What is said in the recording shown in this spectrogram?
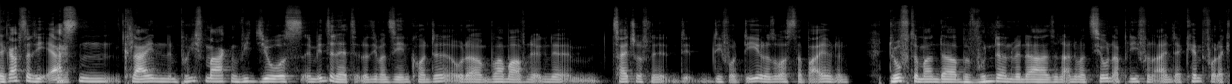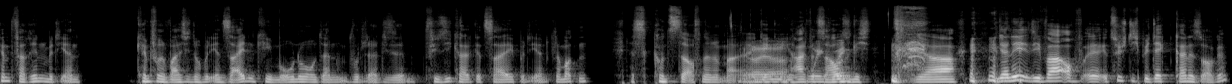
da gab es dann die ersten ja. kleinen Briefmarkenvideos im Internet, die man sehen konnte. Oder war mal auf eine, irgendeine Zeitschrift, eine DVD oder sowas dabei. Und dann durfte man da bewundern, wenn da so eine Animation ablief von einem der Kämpfer oder Kämpferinnen mit ihren, Kämpferin weiß ich noch, mit ihren Seidenkimono. Und dann wurde da diese Physik halt gezeigt mit ihren Klamotten. Das konntest du auf einem äh, ja, gängigen ja. Hardware zu Hause nicht. Ja. ja, nee, die war auch äh, züchtig bedeckt, keine Sorge.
